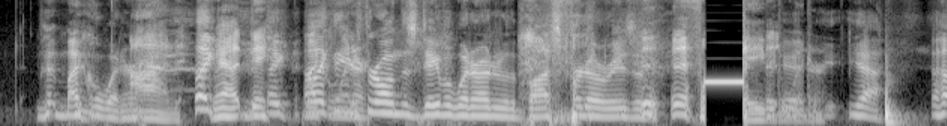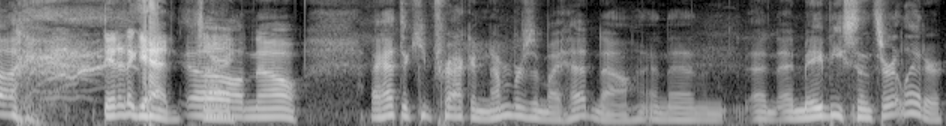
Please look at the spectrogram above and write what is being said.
Michael Winter. odd. like, Yeah, like, Dave- I like Michael that you're throwing this David Winter under the bus for no reason. David Winter. yeah. Uh, Did it again. Sorry. Oh no. I have to keep track of numbers in my head now, and then and, and maybe censor it later.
